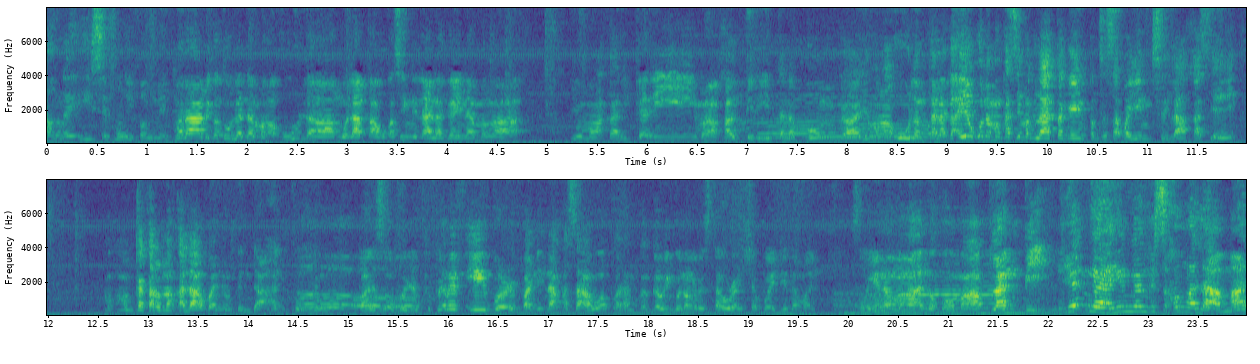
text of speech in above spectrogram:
ang naiisip mong ibang menu? Marami katulad ng mga ulam, wala pa ako kasing nilalagay na mga yung mga kari-kari, mga kalterita na bongga, yung mga ulam talaga. Ayaw ko naman kasi maglatagay pagsasabayin sila kasi magkakaroon ng kalaban yung tindahan ko, yung Oo, para sa oo, overload ko. Pero if ever, pandi nakasawa, parang gagawin ko ng restaurant siya, pwede naman. So yun ang mga ano ko, mga plan B. Yan nga, yun nga gusto kong malaman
